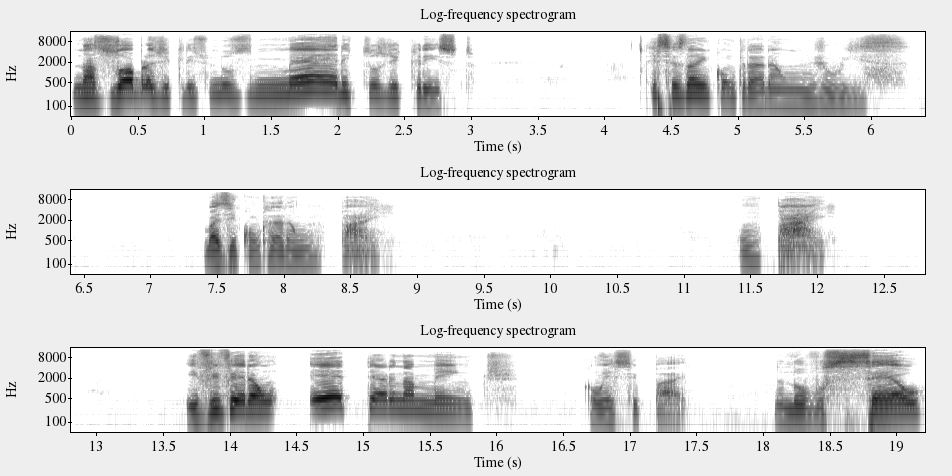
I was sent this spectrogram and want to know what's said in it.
nas obras de Cristo, nos méritos de Cristo, esses não encontrarão um juiz, mas encontrarão um pai. Um pai. E viverão eternamente com esse pai no novo céu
